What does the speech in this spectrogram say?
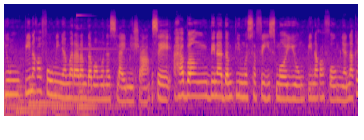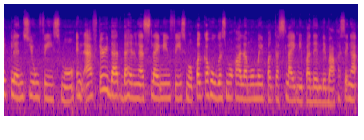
yung pinaka-foamy niya, mararamdaman mo na slimy siya. Kasi habang dinadampi mo sa face mo yung pinaka-foam niya, nakiklense yung face mo. And after that, dahil nga slimy yung face mo, pagkahugas mo, kala mo may pagka-slimy pa din, ba diba? Kasi nga,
